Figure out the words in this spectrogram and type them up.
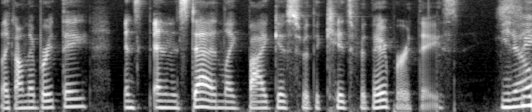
like on their birthday, and and instead like buy gifts for the kids for their birthdays. You know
